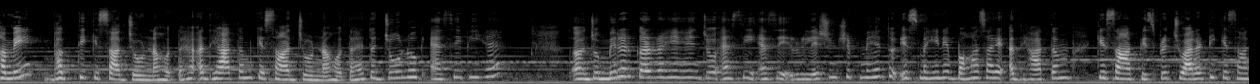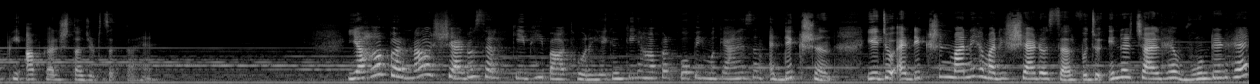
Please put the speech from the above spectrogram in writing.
हमें भक्ति के साथ जोड़ना होता है, अध्यात्म के साथ जोड़ना होता है। तो जो लोग ऐसे भी हैं जो मिरर कर रहे हैं, जो ऐसी, ऐसे रिलेशनशिप में है तो इस महीने बहुत सारे अध्यात्म के साथ भी स्पिरिचुअलिटी के साथ भी आपका रिश्ता जुड़ सकता है। यहाँ पर ना शेडो सेल्फ की भी बात हो रही है, क्योंकि यहाँ पर कोपिंग मैकेनिज्म एडिक्शन ये जो एडिक्शन माने हमारी शेडो सेल्फ जो इनर चाइल्ड है वूंडेड है,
